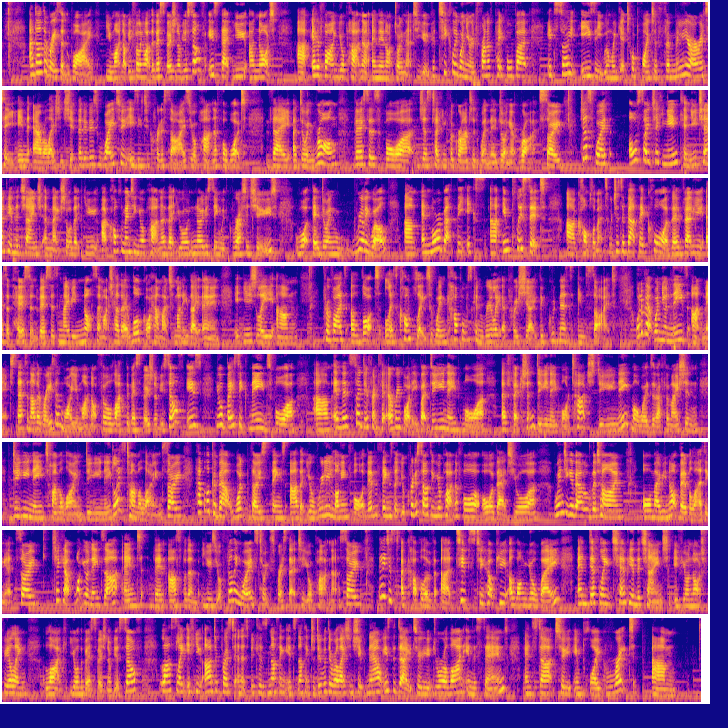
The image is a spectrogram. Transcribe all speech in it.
Another reason why you might not be feeling like the best version of yourself is that you are not uh, edifying your partner and they're not doing that to you, particularly when you're in front of people. But it's so easy when we get to a point of familiarity in our relationship that it is way too easy to criticize your partner for what they are doing wrong versus for just taking for granted when they're doing it right. So, just worth also checking in can you champion the change and make sure that you are complimenting your partner that you're noticing with gratitude what they're doing really well um, and more about the ex, uh, implicit uh, compliments, which is about their core, their value as a person versus maybe not so much how they look or how much money they earn. It usually um, provides a lot less conflict when couples can really appreciate the goodness inside. What about when your needs aren't met? That's another reason why you might not feel like the best version of yourself is your basic needs for um, and it's so different for everybody, but do you need more affection? Do you need more touch? Do you need more words of affirmation? Do you need time alone? Do you need less time alone? So, have a look about what those things are that you're really longing for. They're the things that you're criticizing your partner for, or that you're whinging about all the time, or maybe not verbalizing it. So, check out what your needs are and then ask for them. Use your filling words to express that to your partner. So, they're just a couple of uh, tips to help you along your way and definitely champion the change if you're not feeling like you're the best version of yourself. Lastly, if you are depressed and it's because nothing it's nothing to do with the relationship, now is the day to draw a line in the sand and start to employ great um,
